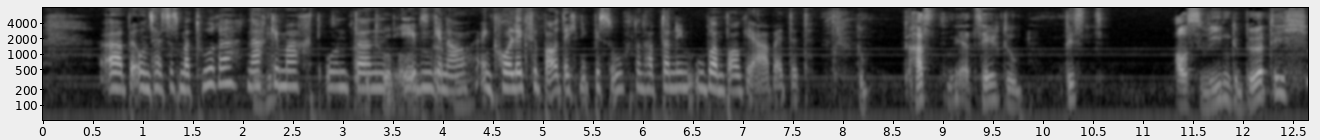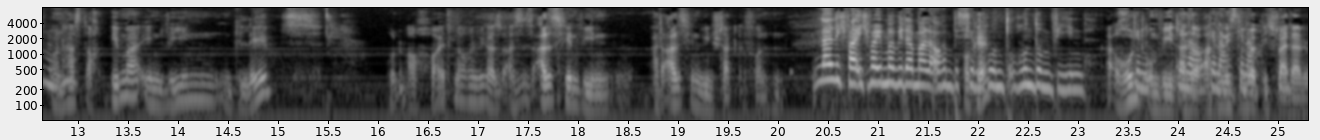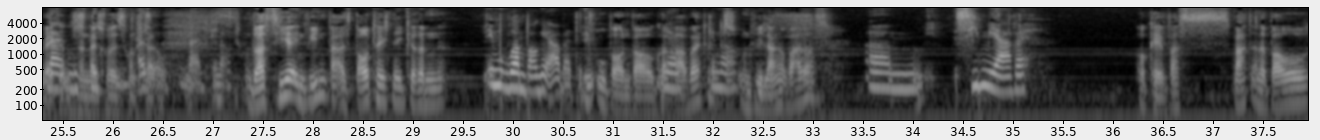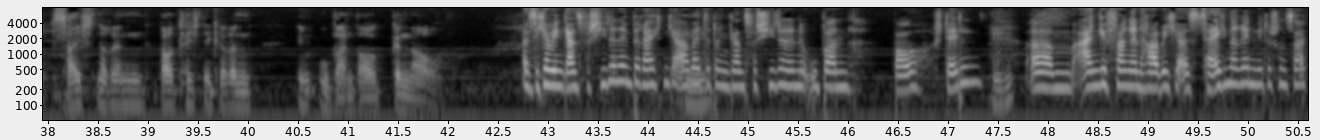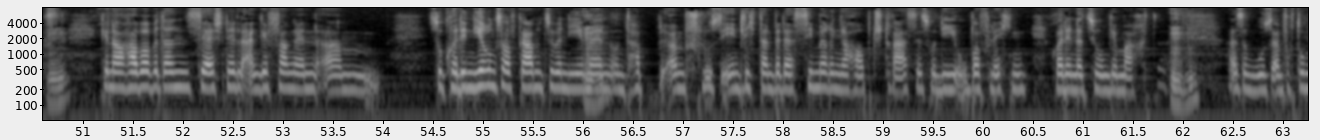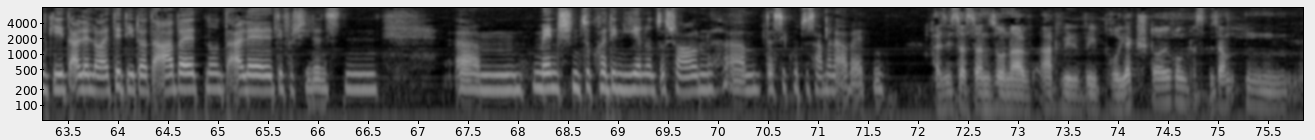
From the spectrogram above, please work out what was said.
äh, bei uns heißt das Matura mhm. nachgemacht und dann eben uns, genau ein Kolleg für Bautechnik besucht und habe dann im U-Bahn-Bau gearbeitet. Du hast mir erzählt, du bist aus Wien gebürtig mhm. und hast auch immer in Wien gelebt und auch heute noch in Wien. Also es ist alles hier in Wien, hat alles hier in Wien stattgefunden. Nein, ich war, ich war immer wieder mal auch ein bisschen okay. rund, rund um Wien. Ah, rund genau, um Wien, also genau, ach, genau, nicht genau. wirklich weiter weg nein, von der größeren Stadt. Also, nein, genau. Und du hast hier in Wien als Bautechnikerin im U-Bahn-Bau gearbeitet. Im U-Bahn-Bau gearbeitet. Ja, genau. Und wie lange war das? Ähm, sieben Jahre. Okay, was macht eine Bauzeichnerin, Bautechnikerin im U-Bahn-Bau genau? Also ich habe in ganz verschiedenen Bereichen gearbeitet mhm. und in ganz verschiedenen U-Bahn-Baustellen. Mhm. Ähm, angefangen habe ich als Zeichnerin, wie du schon sagst. Mhm. Genau, habe aber dann sehr schnell angefangen, ähm, so Koordinierungsaufgaben zu übernehmen mhm. und habe am Schluss endlich dann bei der Simmeringer Hauptstraße so die Oberflächenkoordination gemacht. Mhm. Also wo es einfach darum geht, alle Leute, die dort arbeiten und alle die verschiedensten ähm, Menschen zu koordinieren und zu schauen, ähm, dass sie gut zusammenarbeiten. Also ist das dann so eine Art wie, wie Projektsteuerung des gesamten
